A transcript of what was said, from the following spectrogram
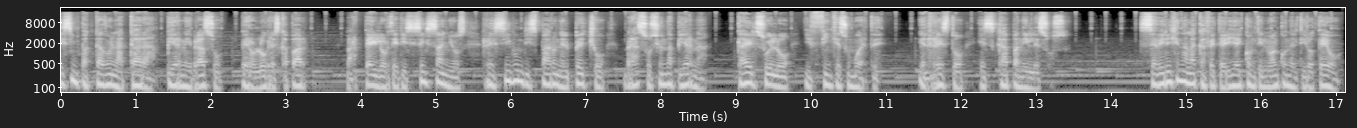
es impactado en la cara, pierna y brazo, pero logra escapar. Mark Taylor, de 16 años, recibe un disparo en el pecho, brazos y una pierna, cae al suelo y finge su muerte. El resto escapan ilesos. Se dirigen a la cafetería y continúan con el tiroteo.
